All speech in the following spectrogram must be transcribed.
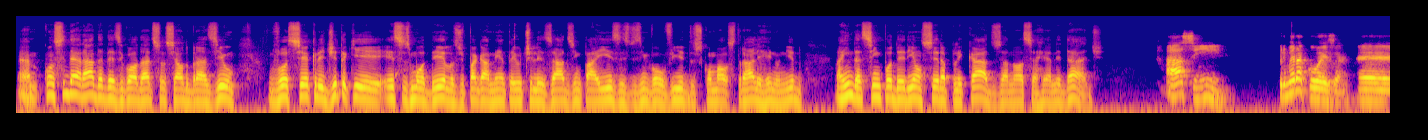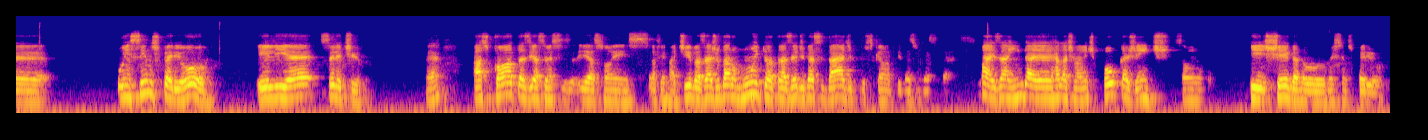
É, considerada a desigualdade social do Brasil, você acredita que esses modelos de pagamento utilizados em países desenvolvidos como Austrália e Reino Unido ainda assim poderiam ser aplicados à nossa realidade? Ah, sim. Primeira coisa, é, o ensino superior ele é seletivo. Né? As cotas e ações, e ações afirmativas ajudaram muito a trazer diversidade para os campos das universidades mas ainda é relativamente pouca gente são, que chega no, no ensino superior.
